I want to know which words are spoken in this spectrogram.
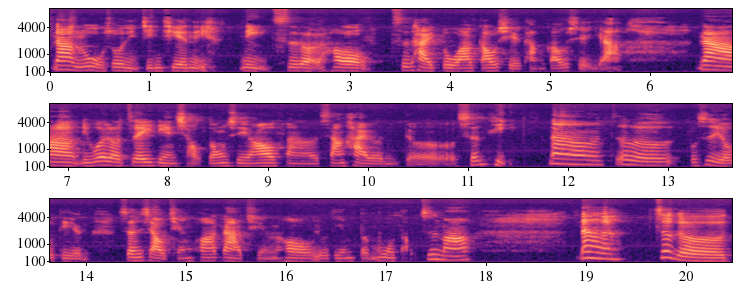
那如果说你今天你你吃了，然后吃太多啊，高血糖、高血压，那你为了这一点小东西，然后反而伤害了你的身体，那这个不是有点省小钱花大钱，然后有点本末倒置吗？那这个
